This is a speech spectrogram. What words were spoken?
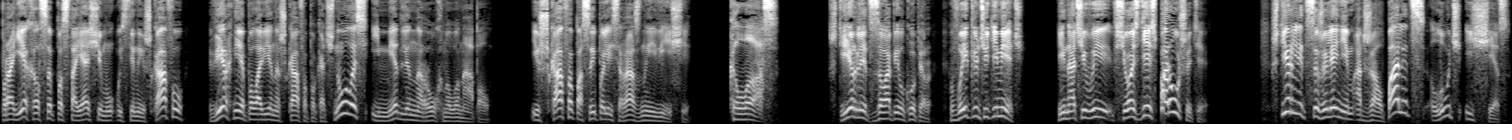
проехался по стоящему у стены шкафу, верхняя половина шкафа покачнулась и медленно рухнула на пол. Из шкафа посыпались разные вещи. «Класс!» «Штирлиц!» — завопил Купер. «Выключите меч! Иначе вы все здесь порушите!» Штирлиц с сожалением отжал палец, луч исчез.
